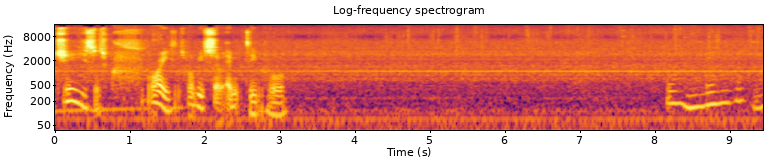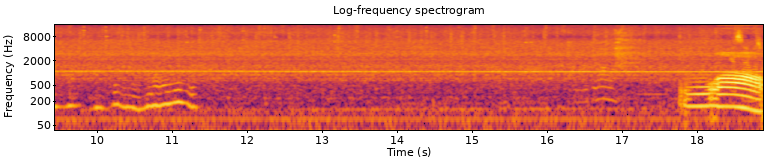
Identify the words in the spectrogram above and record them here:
Jesus Christ, it's probably so empty before. Here we go. Whoa.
